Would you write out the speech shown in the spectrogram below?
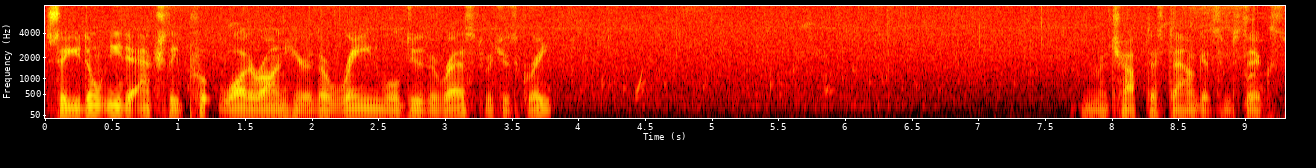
so you don't need to actually put water on here. The rain will do the rest, which is great. I'm going to chop this down, get some sticks.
